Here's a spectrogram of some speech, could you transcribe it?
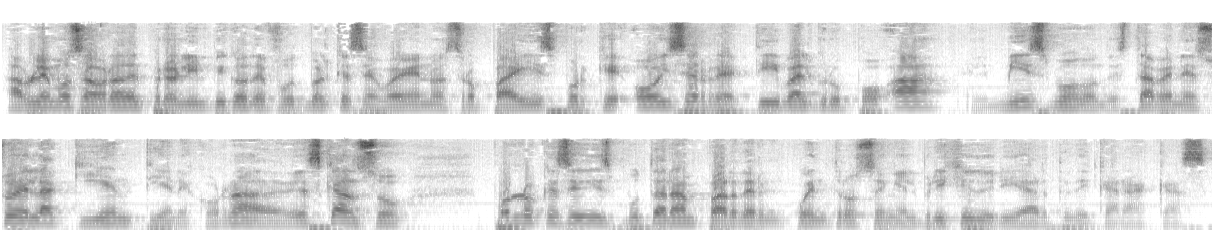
Hablemos ahora del preolímpico de fútbol que se juega en nuestro país porque hoy se reactiva el grupo A, el mismo donde está Venezuela, quien tiene jornada de descanso, por lo que se disputarán par de encuentros en el Brígido Iriarte de Caracas.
